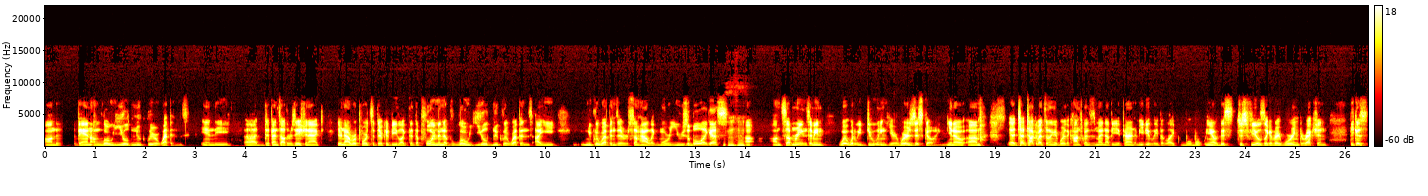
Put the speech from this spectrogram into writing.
on the ban on low yield nuclear weapons in the uh, Defense Authorization Act, there are now reports that there could be like the deployment of low yield nuclear weapons, i.e., nuclear weapons that are somehow like more usable, I guess, mm-hmm. uh, on submarines. I mean, what what are we doing here? Where is this going? You know, um, yeah, t- talk about something where the consequences might not be apparent immediately, but like you know, this just feels like a very worrying direction because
